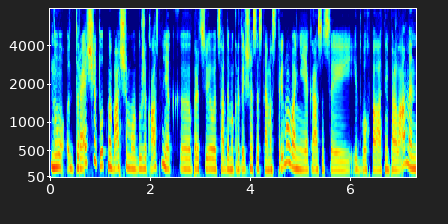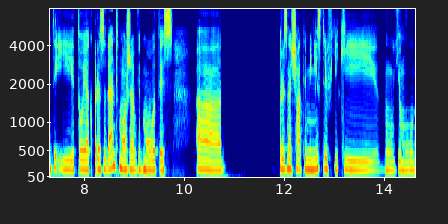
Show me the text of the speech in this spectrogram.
Ну, до речі, тут ми бачимо дуже класно, як е, працює оця демократична система стримування, якраз оцей і двохпалатний парламент, і то, як президент може відмовитись е, призначати міністрів, які ну, йому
